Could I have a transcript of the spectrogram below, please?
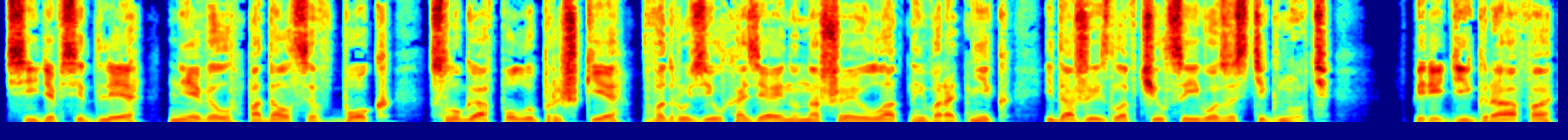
Сидя в седле, Невил подался в бок, слуга в полупрыжке водрузил хозяину на шею латный воротник и даже изловчился его застегнуть. Впереди графа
